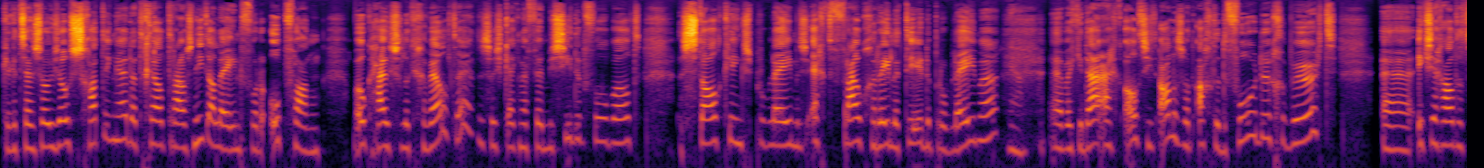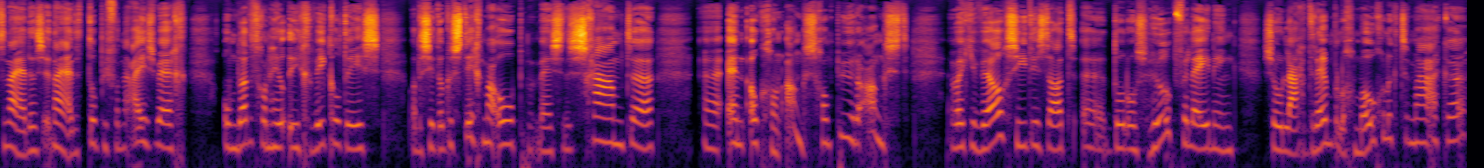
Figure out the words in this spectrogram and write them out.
Kijk, het zijn sowieso schattingen. Dat geldt trouwens niet alleen voor de opvang, maar ook huiselijk geweld. Hè? Dus als je kijkt naar femicide bijvoorbeeld, stalkingsproblemen, dus echt vrouwgerelateerde problemen. Ja. Uh, wat je daar eigenlijk altijd ziet, alles wat achter de voordeur gebeurt. Uh, ik zeg altijd, nou ja, dat is nou ja, het topje van de ijsberg, omdat het gewoon heel ingewikkeld is. Want er zit ook een stigma op, mensen de schaamte uh, en ook gewoon angst, gewoon pure angst. En wat je wel ziet is dat uh, door ons hulpverlening zo laagdrempelig mogelijk te maken,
